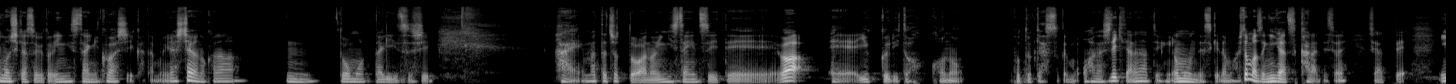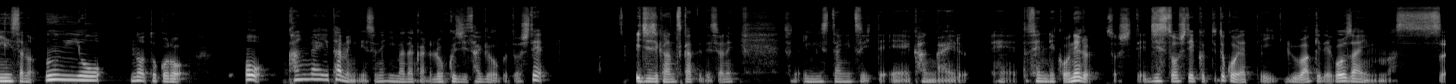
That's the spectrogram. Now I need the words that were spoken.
もしかするとインスタに詳しい方もいらっしゃるのかな？うん。と思ったりですし、はい。またちょっとあの、インスタについては、えー、ゆっくりと、この、ポッドキャストでもお話できたらなというふうに思うんですけども、ひとまず2月からですよね。そうやって、インスタの運用のところを考えるためにですね、今だから6時作業部として、1時間使ってですよね、そのインスタについて、考える、えー、と戦略を練る、そして実装していくっていうところをやっているわけでございます。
